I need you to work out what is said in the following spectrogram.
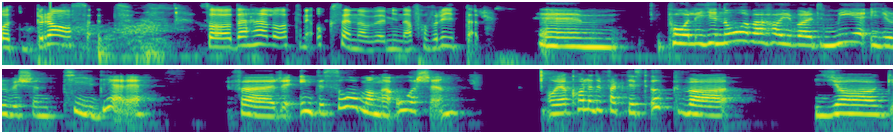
på ett bra sätt. Så den här låten är också en av mina favoriter. Ehm, um, Pauli Genova har ju varit med i Eurovision tidigare. För inte så många år sedan. Och jag kollade faktiskt upp vad jag,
